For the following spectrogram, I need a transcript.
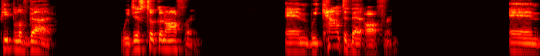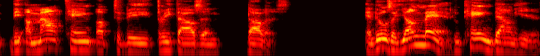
People of God, we just took an offering and we counted that offering. And the amount came up to be $3,000. And there was a young man who came down here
